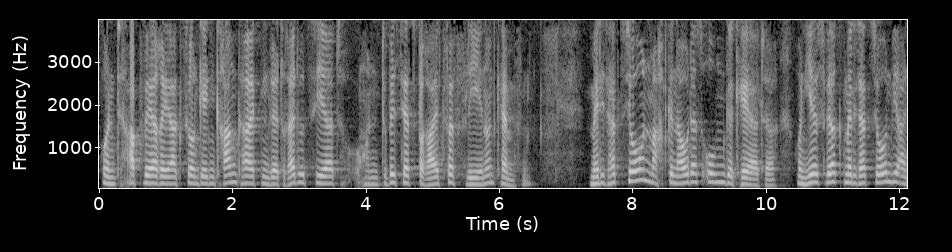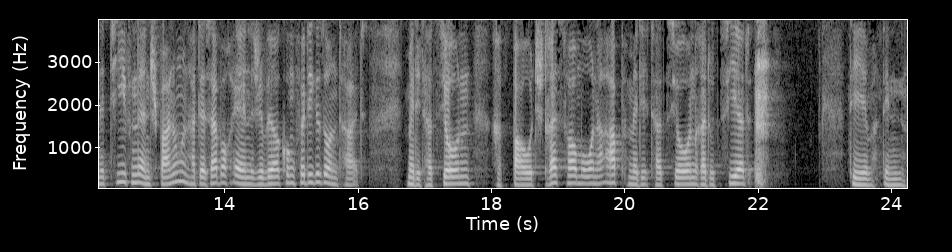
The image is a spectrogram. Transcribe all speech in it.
und Abwehrreaktion gegen Krankheiten wird reduziert und du bist jetzt bereit für Fliehen und Kämpfen. Meditation macht genau das Umgekehrte. Und hier wirkt Meditation wie eine tiefen Entspannung und hat deshalb auch ähnliche Wirkung für die Gesundheit. Meditation baut Stresshormone ab, Meditation reduziert die, den,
